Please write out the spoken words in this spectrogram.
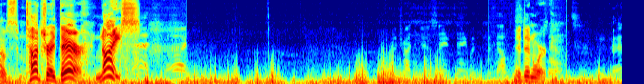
that was some touch right there. Nice. I tried to do the same thing, but without. the It didn't work. results. Pass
